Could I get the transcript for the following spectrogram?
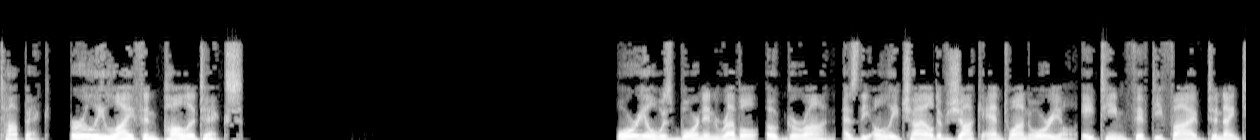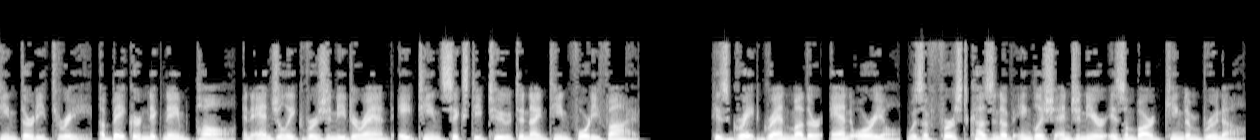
Topic Early life and politics Auriol was born in Revel, Haute-Garonne, as the only child of Jacques-Antoine Auriol (1855–1933), a baker nicknamed Paul, and Angélique Virginie Durand (1862–1945). His great-grandmother, Anne Auriol, was a first cousin of English engineer Isambard Kingdom Brunel.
